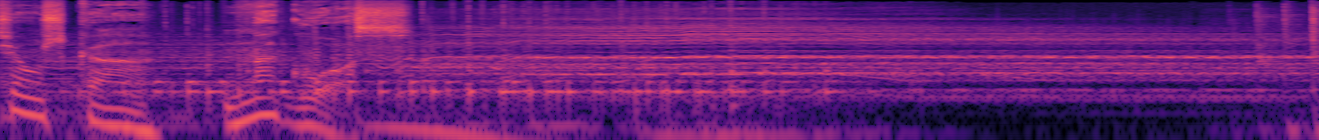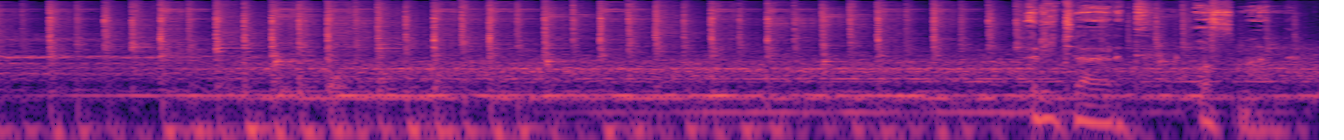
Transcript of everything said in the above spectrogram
Książka na głos. Richard Osman.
